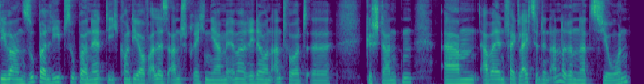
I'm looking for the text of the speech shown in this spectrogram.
Die waren super lieb, super nett, ich konnte die auf alles ansprechen, die haben mir immer Rede und Antwort äh, gestanden. Ähm, aber im Vergleich zu den anderen Nationen,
